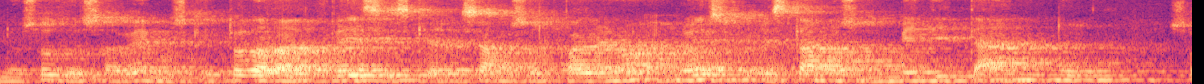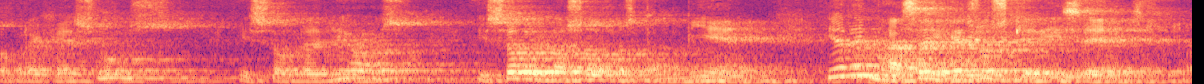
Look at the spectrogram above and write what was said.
nosotros sabemos que todas las veces que rezamos el Padre Nuestro estamos meditando sobre Jesús y sobre Dios y sobre nosotros también. Y además hay Jesús que dice esto.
